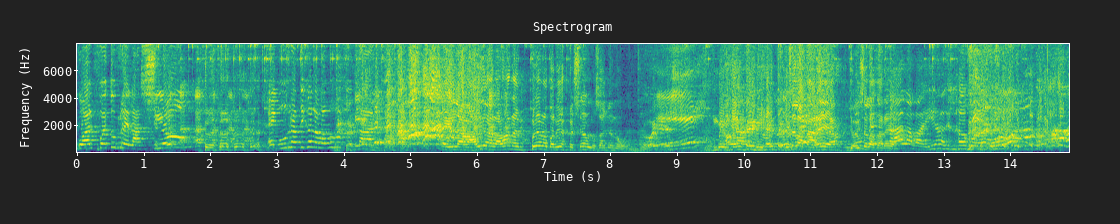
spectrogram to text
cuál fue tu relación. En un ratito lo vamos a contar. en la bahía de La Habana en pleno periodo especial en los años 90. Oye, Mi gente, mi gente, yo hice la tarea, yo hice la tarea. la bahía de la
